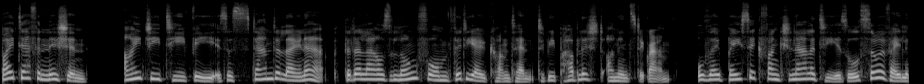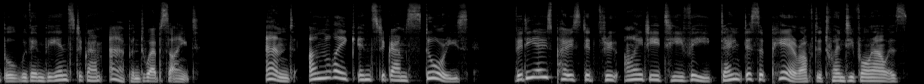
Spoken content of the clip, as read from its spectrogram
By definition, IGTV is a standalone app that allows long form video content to be published on Instagram, although basic functionality is also available within the Instagram app and website. And unlike Instagram stories, videos posted through IGTV don't disappear after 24 hours.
